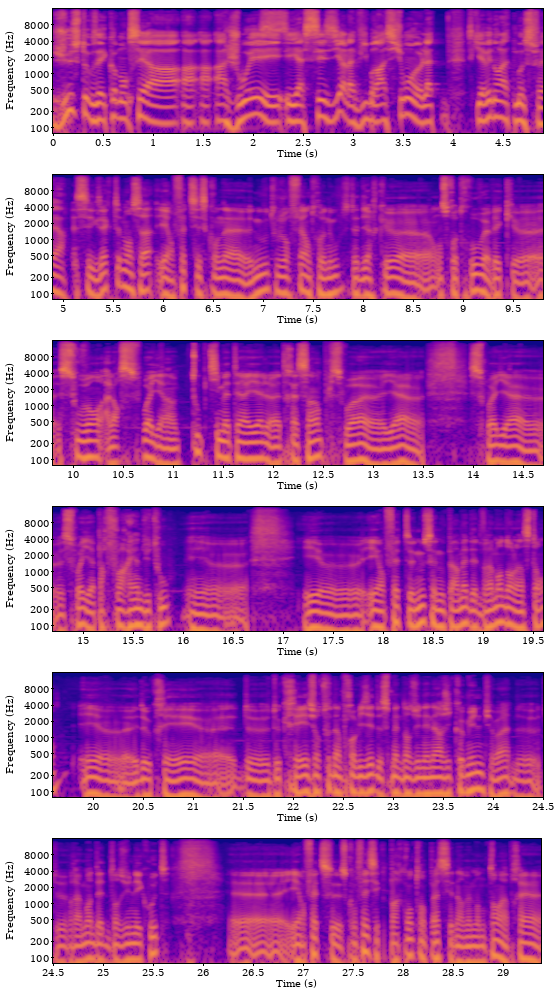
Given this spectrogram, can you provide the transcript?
Juste, vous avez commencé à, jouer et, à saisir la vibration, ce qu'il y avait dans l'atmosphère. C'est exactement ça. Et en fait, c'est ce qu'on a nous toujours fait entre nous, c'est-à-dire que on se retrouve avec souvent, alors soit il y a un tout petit matériel très simple, soit il y a, soit il y a, soit il y a parfois rien du tout. Et et, euh, et, en fait, nous, ça nous permet d'être vraiment dans l'instant et, euh, de créer, euh, de, de, créer, surtout d'improviser, de se mettre dans une énergie commune, tu vois, de, de vraiment d'être dans une écoute. Euh, et en fait, ce, qu'on fait, c'est que par contre, on passe énormément de temps après euh,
